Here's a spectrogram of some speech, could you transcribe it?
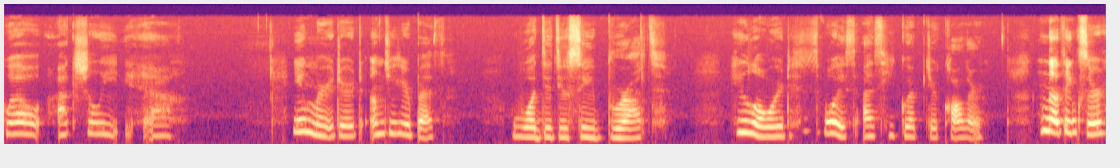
Well, actually, yeah. You murdered under your breath. What did you say, brat? He lowered his voice as he gripped your collar. Nothing, sir.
